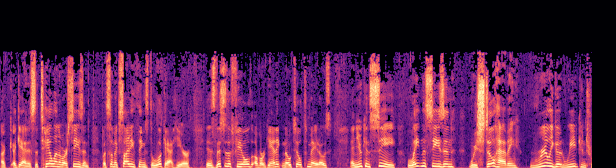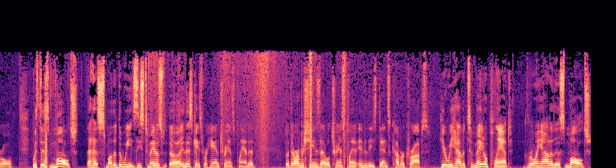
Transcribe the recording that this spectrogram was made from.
Uh, again, it's the tail end of our season, but some exciting things to look at here is this is a field of organic no-till tomatoes, and you can see late in the season we're still having really good weed control with this mulch that has smothered the weeds. These tomatoes, uh, in this case, were hand transplanted, but there are machines that will transplant into these dense cover crops. Here we have a tomato plant growing out of this mulch.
